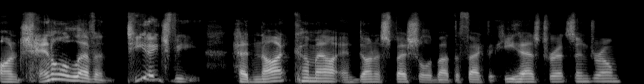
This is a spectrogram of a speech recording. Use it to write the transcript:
on Channel 11, THV, had not come out and done a special about the fact that he has Tourette syndrome,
